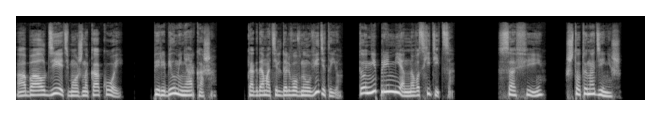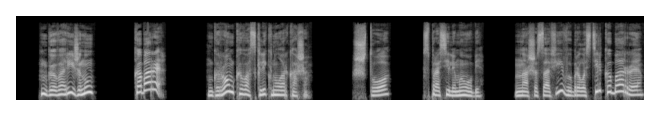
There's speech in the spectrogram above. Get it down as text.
обалдеть можно какой!» Перебил меня Аркаша. Когда Матильда Львовна увидит ее, то непременно восхитится. «Софи, что ты наденешь?» «Говори же, ну!» «Кабаре!» Громко воскликнул Аркаша. «Что?» — спросили мы обе. Наша Софи выбрала стиль кабаре.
